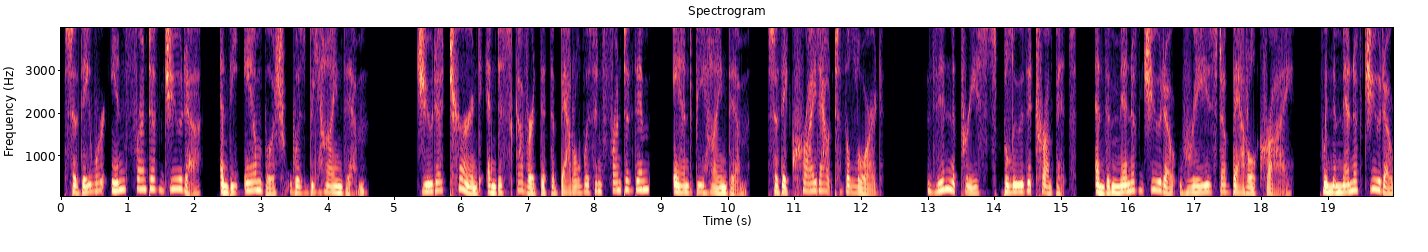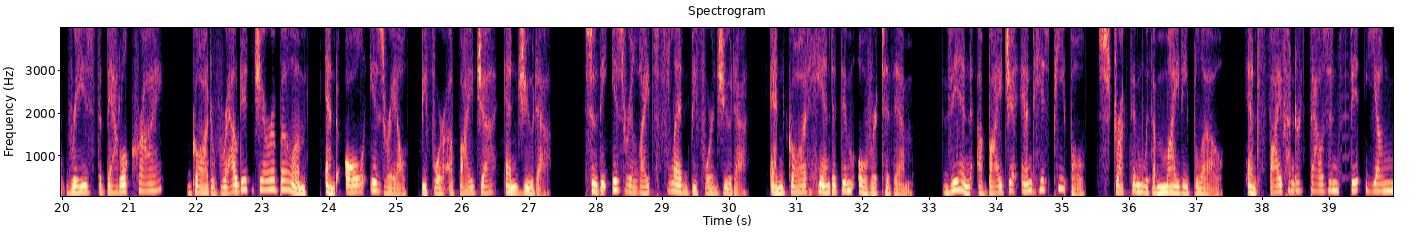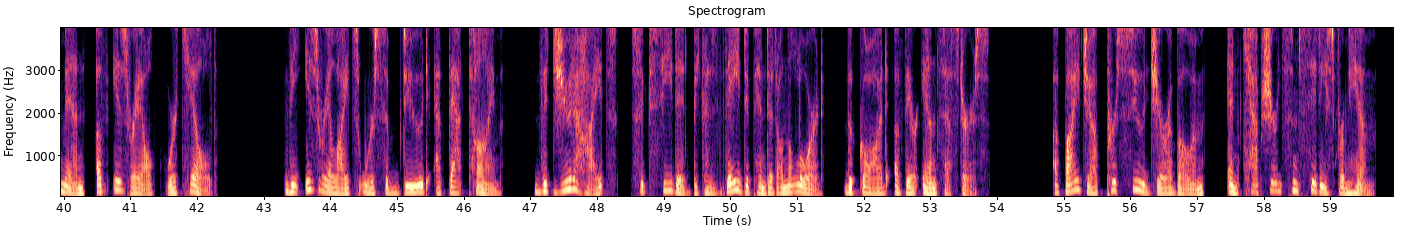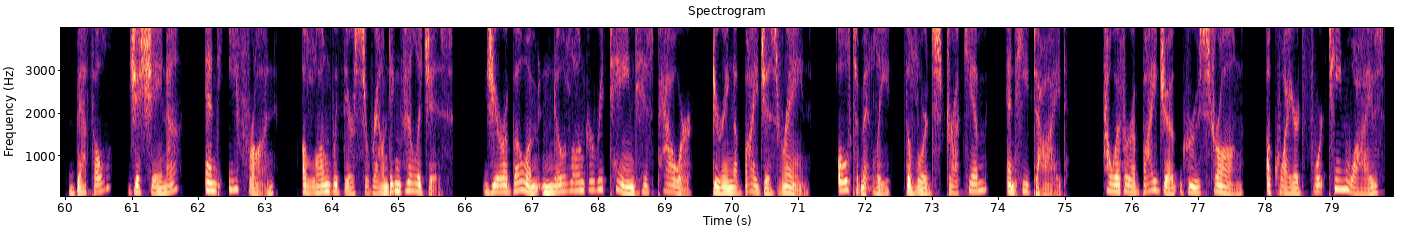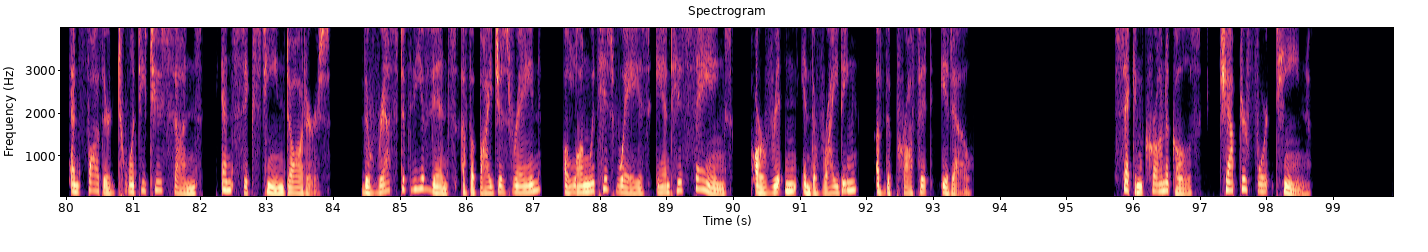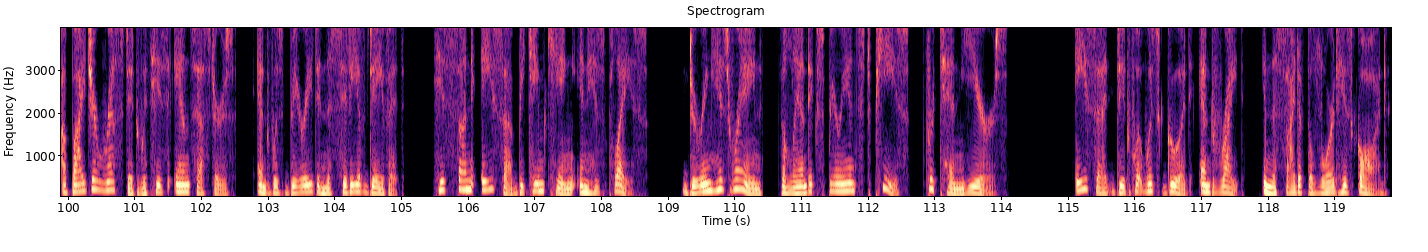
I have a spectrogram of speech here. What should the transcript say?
So they were in front of Judah, and the ambush was behind them. Judah turned and discovered that the battle was in front of them and behind them. So they cried out to the Lord. Then the priests blew the trumpets, and the men of Judah raised a battle cry. When the men of Judah raised the battle cry, God routed Jeroboam and all Israel before Abijah and Judah. So the Israelites fled before Judah, and God handed them over to them. Then Abijah and his people struck them with a mighty blow, and 500,000 fit young men of Israel were killed. The Israelites were subdued at that time. The Judahites succeeded because they depended on the Lord, the God of their ancestors. Abijah pursued Jeroboam and captured some cities from him Bethel, Jeshanah, and Ephron, along with their surrounding villages. Jeroboam no longer retained his power during Abijah's reign. Ultimately, the Lord struck him and he died. However, Abijah grew strong, acquired 14 wives, and fathered 22 sons and 16 daughters. The rest of the events of Abijah's reign, along with his ways and his sayings, are written in the writing of the prophet Iddo. Second Chronicles chapter 14 Abijah rested with his ancestors and was buried in the city of David. His son Asa became king in his place. During his reign, the land experienced peace for ten years. Asa did what was good and right in the sight of the Lord his God.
